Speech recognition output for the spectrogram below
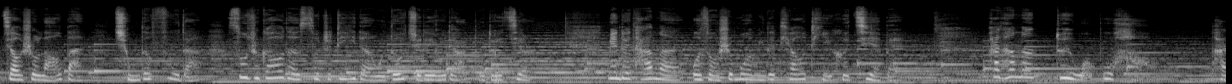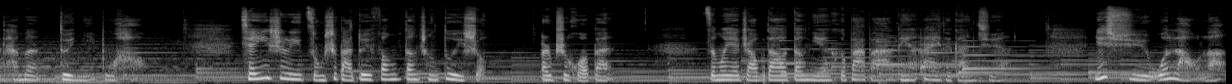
教授、老板，穷的、富的，素质高的、素质低的，我都觉得有点不对劲儿。面对他们，我总是莫名的挑剔和戒备，怕他们对我不好，怕他们对你不好，潜意识里总是把对方当成对手，而不是伙伴，怎么也找不到当年和爸爸恋爱的感觉。也许我老了，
